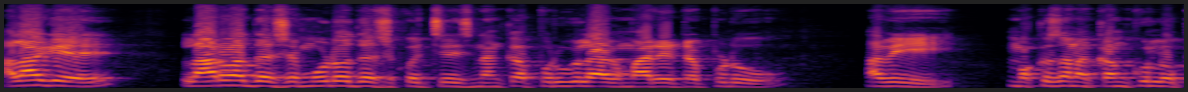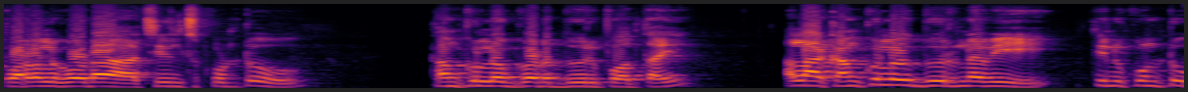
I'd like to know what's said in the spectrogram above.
అలాగే లార్వా దశ మూడో దశకు వచ్చేసినాక పురుగులాగా మారేటప్పుడు అవి మొక్కజొన్న కంకుల్లో పొరలు కూడా చీల్చుకుంటూ కంకుల్లోకి కూడా దూరిపోతాయి. అలా కంకుల్లోకి దూరినవి తినుకుంటూ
